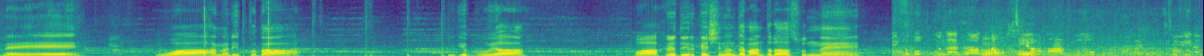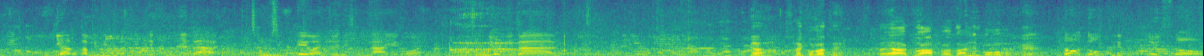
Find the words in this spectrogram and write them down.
네. 우와, 하늘 이쁘다. 이게 뭐야? 와, 그래도 이렇게 쉬는데 만들어놔서 좋네. 여기서 먹고 나서 아, 떡 더워. 체험하고 저기 고기하러 가면 될 것 같아요. 근데 고기가 점심 때 완전히 장난 아닐 것 같아요. 지금 여기가 야, 살 것 같아. 야, 그거 아빠도 한 입 먹어볼게. 너 너 그리고 그거 있어.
